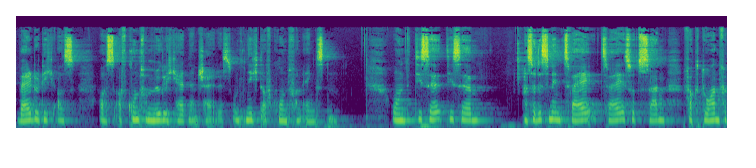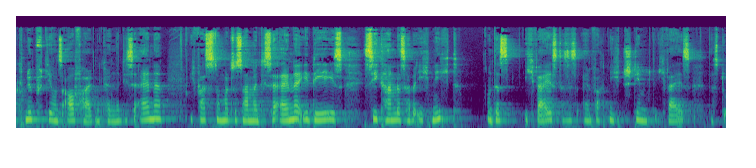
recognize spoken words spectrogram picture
Weil du dich aus, aus, aufgrund von Möglichkeiten entscheidest und nicht aufgrund von Ängsten. Und diese, diese, also das sind eben zwei, zwei sozusagen Faktoren verknüpft, die uns aufhalten können. Diese eine, ich fasse es nochmal zusammen, diese eine Idee ist, sie kann das, aber ich nicht. Und dass ich weiß, dass es einfach nicht stimmt. Ich weiß, dass du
